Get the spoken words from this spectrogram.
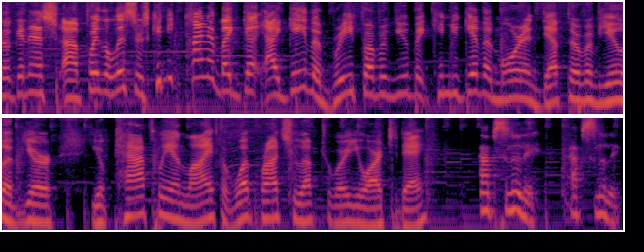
So, Ganesh, uh, for the listeners, can you kind of, I, I gave a brief overview, but can you give a more in-depth overview of your your pathway in life, of what brought you up to where you are today? Absolutely, absolutely.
